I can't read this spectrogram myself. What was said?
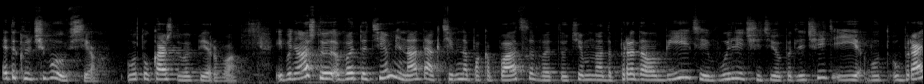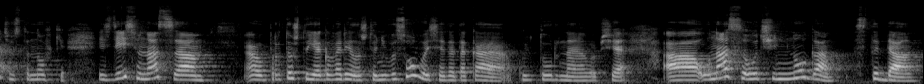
это ключевой у всех вот у каждого первого. И поняла, что в этой теме надо активно покопаться, в эту тему надо продолбить и вылечить ее, подлечить, и вот убрать установки. И здесь у нас а, а, про то, что я говорила, что не высовывайся, это такая культурная вообще. А у нас очень много стыда,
